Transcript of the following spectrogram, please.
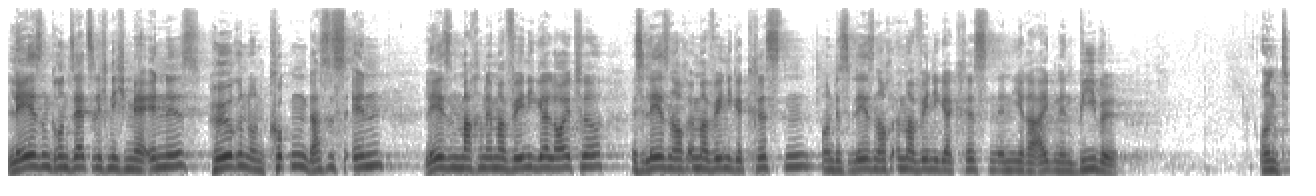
Lesen grundsätzlich nicht mehr in ist, hören und gucken, das ist in. Lesen machen immer weniger Leute, es lesen auch immer weniger Christen und es lesen auch immer weniger Christen in ihrer eigenen Bibel. Und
